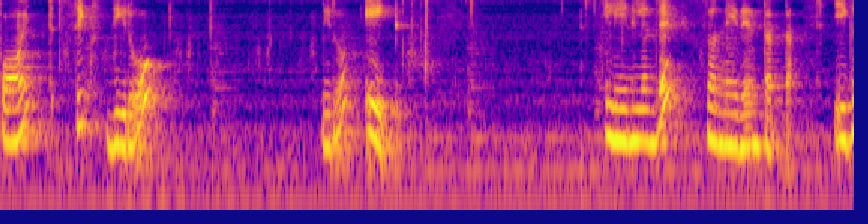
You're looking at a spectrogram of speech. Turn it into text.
Point six zero zero eight ಇಲ್ಲಿ ಏನಿಲ್ಲ ಅಂದರೆ ಸೊನ್ನೆ ಇದೆ ಅಂತ ಅರ್ಥ. ಈಗ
